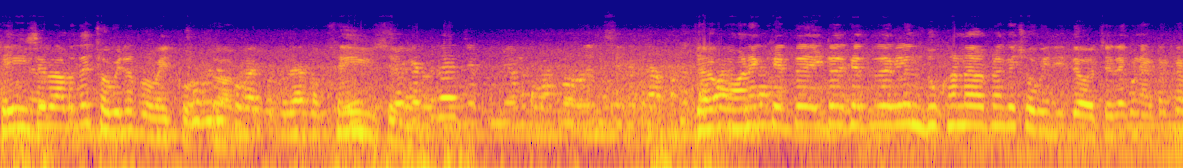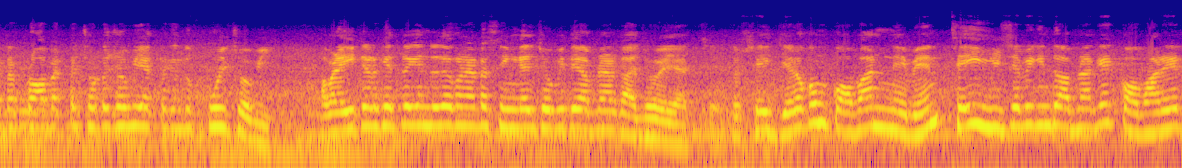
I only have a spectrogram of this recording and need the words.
সেই হিসেবে আপনাদের ছবিটা প্রোভাইড করতে হবে। প্রোভাইড করতে হবে একদম। সেই হিসেবে। সেক্ষেত্রে যে প্রিমিয়াম কভারগুলো রয়েছে সেক্ষেত্রে আপনাকে যেরকম অনেক ক্ষেত্রে এইটার ক্ষেত্রে দেখলেন দুখানা আপনাকে ছবি দিতে হচ্ছে। দেখুন একটা একটা প্রপ একটা ছোট ছবি একটা কিন্তু ফুল ছবি। আবার এইটার ক্ষেত্রে কিন্তু দেখুন একটা সিঙ্গেল ছবিতে আপনার কাজ হয়ে যাচ্ছে। তো সেই যেরকম কভার নেবেন সেই হিসেবে কিন্তু আপনাকে কভারের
